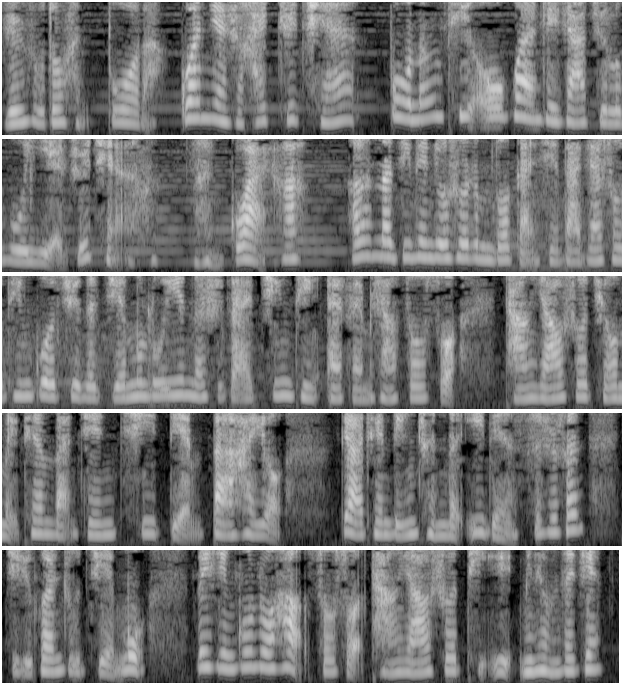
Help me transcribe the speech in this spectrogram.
人数都是很多的。关键是还值钱，不能踢欧冠，这家俱乐部也值钱，很怪哈。好了，那今天就说这么多，感谢大家收听。过去的节目录音呢是在蜻蜓 FM 上搜索“唐瑶说球”，每天晚间七点半，还有第二天凌晨的一点四十分，继续关注节目。微信公众号搜索“唐瑶说体育”，明天我们再见。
